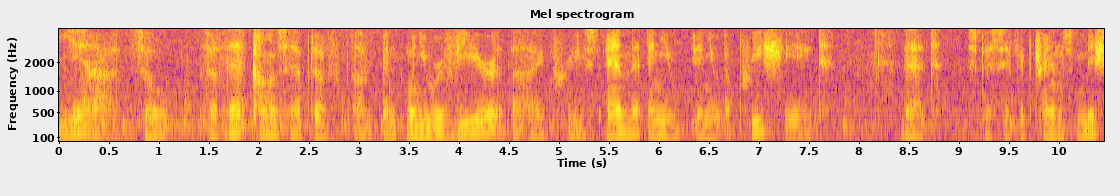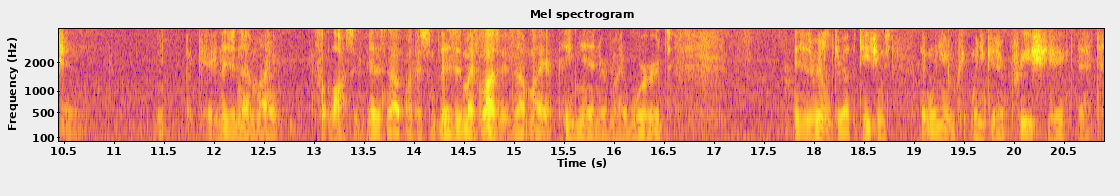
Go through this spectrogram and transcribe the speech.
yeah, so so that concept of, of and when you revere the high priest and the, and you and you appreciate that specific transmission. Okay, this is not my philosophy. It's not this. This is my philosophy. It's not my opinion or my words. This is written throughout the teachings. That when you when you can appreciate that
